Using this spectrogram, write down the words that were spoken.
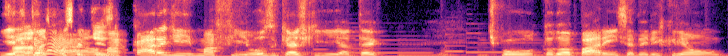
E fala, ele tem uma, uma cara de mafioso que acho que até tipo, toda a aparência dele cria um,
